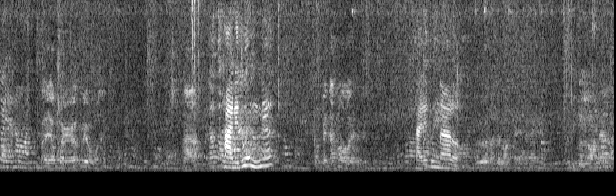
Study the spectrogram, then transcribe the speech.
ไปทำไปเร็วอะนะถ่ายในทุ่งเนี่ย ไปนั่งรอเลย ถ่ายในทุ่งนาเหรอเอออาจจะรอแขกก็ได้ไงหรือวิ่งร้อนๆได้เหรอ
